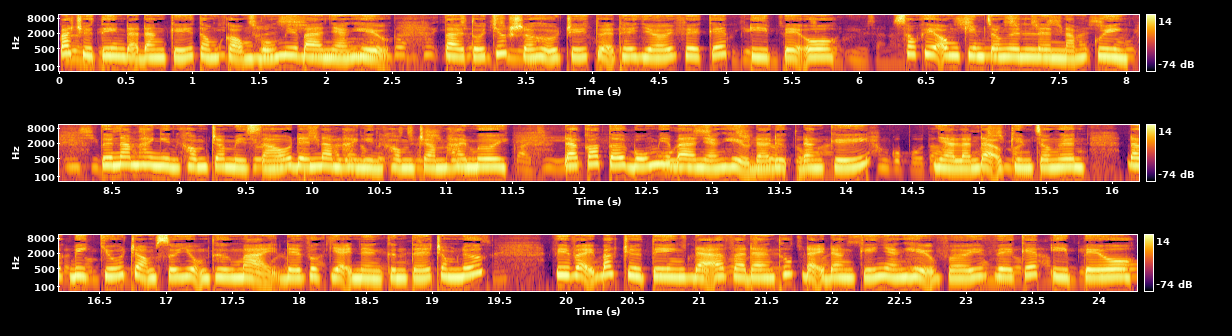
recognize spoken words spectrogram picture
Bắc Triều Tiên đã đăng ký tổng cộng 43 nhãn hiệu tại Tổ chức Sở hữu trí tuệ thế giới WIPO. Sau khi ông Kim Jong-un lên nắm quyền, từ năm 2016 đến năm 2020, đã có tới 43 nhãn hiệu đã được đăng ký. Nhà lãnh đạo Kim Jong-un đặc biệt chú trọng sử dụng thương mại để vực dậy nền kinh tế trong nước, Vì vậy, Bắc Triều Tiên đã và đang thúc đẩy đăng ký nhãn hiệu với WIPO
